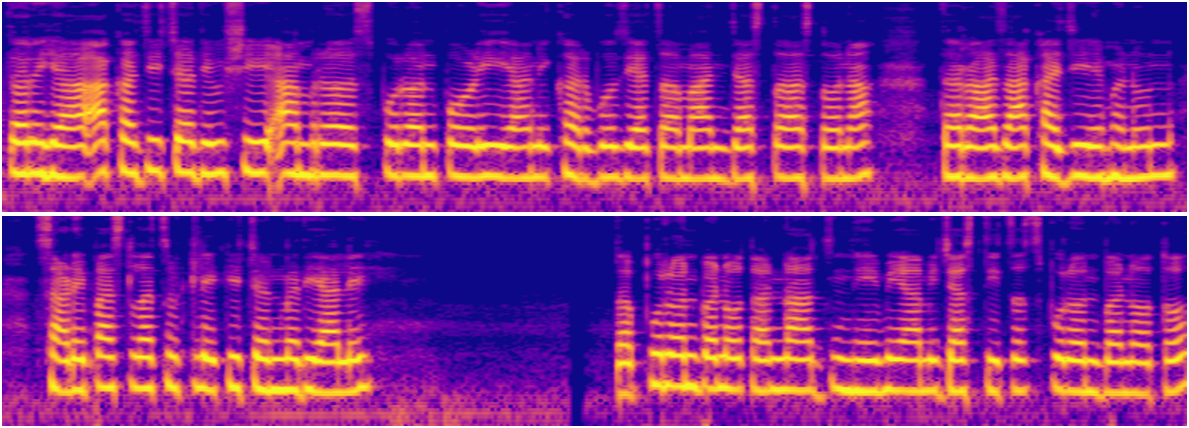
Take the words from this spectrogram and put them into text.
तर ह्या आकाजीच्या दिवशी आमरस पुरणपोळी आणि खरबूज याचा मान जास्त असतो ना? तर आज आखाजी आहे म्हणून साडेपाचला उठले किचनमध्ये आले. तर पुरण बनवताना नेहमी आम्ही जास्तीचंच पुरण बनवतो.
